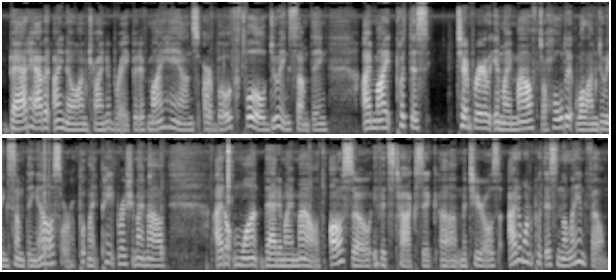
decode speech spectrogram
bad habit I know I'm trying to break, but if my hands are both full doing something, I might put this temporarily in my mouth to hold it while I'm doing something else or put my paintbrush in my mouth. I don't want that in my mouth. Also, if it's toxic uh, materials, I don't want to put this in the landfill.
